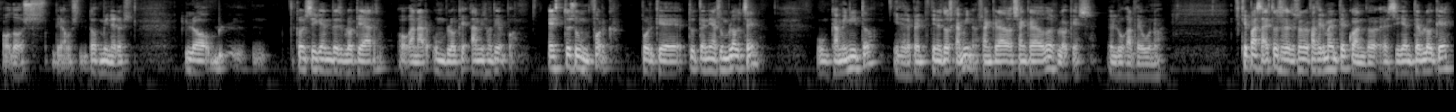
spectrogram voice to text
o dos, digamos, dos mineros, lo consiguen desbloquear o ganar un bloque al mismo tiempo. Esto es un fork, porque tú tenías un blockchain, un caminito, y de repente tienes dos caminos, se han creado, se han creado dos bloques en lugar de uno. ¿Qué pasa? Esto se resuelve fácilmente cuando el siguiente bloque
